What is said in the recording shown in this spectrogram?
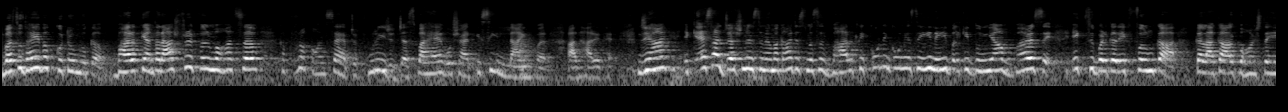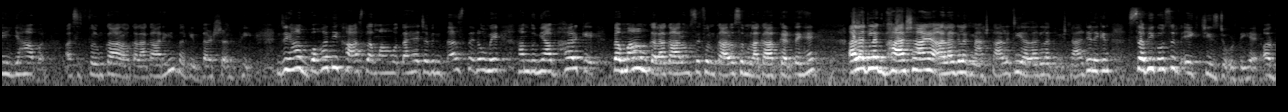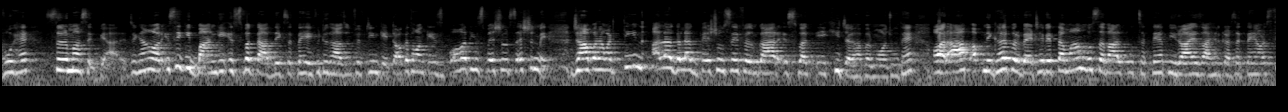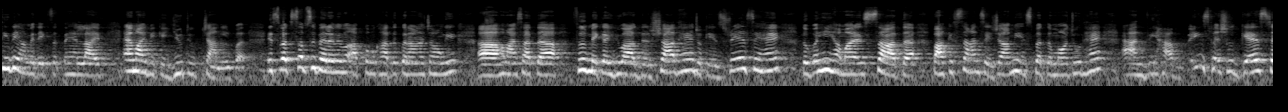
वसुधैव कुटुंबकम भारत के अंतर्राष्ट्रीय फ़िल्म महोत्सव का पूरा कॉन्सेप्ट पूरी जो जज्बा है, वो शायद इसी लाइन पर आधारित है। जी हाँ एक ऐसा जश्न है सिनेमा का, जिसमें सिर्फ़ भारत के कोने कोने से ही नहीं, बल्कि दुनिया भर से एक से बढ़कर एक फिल्मकार, कलाकार पहुँचते हैं यहाँ पर। और सिर्फ़ फिल्मकार और कलाकार ही, बल्कि दर्शक भी। जी हाँ बहुत ही खास लम्हा होता है, जब इन दस दिनों में हम दुनिया भर के तमाम कलाकारों से, फिल्मकारों से मुलाकात करते हैं। अलग अलग भाषाएँ अलग अलग नेशनैलिटी अलग अलग नेशनैलिटी लेकिन सभी को सिर्फ़ एक चीज़ जोड़ती है, और वो है सिनेमा से प्यार। जी हाँ और इसी की बानगी इस वक्त आप देख सकते हैं एफी 2015 के टॉकथॉन के इस बहुत ही स्पेशल सेशन में, जहाँ पर हमारे तीन अलग अलग देशों से फिल्मकार इस वक्त एक ही जगह पर मौजूद हैं, और आप अपने घर पर बैठे हुए तमाम वो सवाल पूछ सकते हैं, अपनी राय ज़ाहिर कर सकते हैं, और सीधे हमें देख सकते हैं लाइव एमआईवी के यूट्यूब चैनल पर। इस वक्त सबसे पहले मैं आपको मुखातिब कराना चाहूँगी हमारे साथ फ़िल्म मेकर युवा दिलशाद हैं। हैं, जो कि इसराइल से हैं तो वही हमारे साथ पाकिस्तान से जामी इस वक्त मौजूद हैं। And we have very special guest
